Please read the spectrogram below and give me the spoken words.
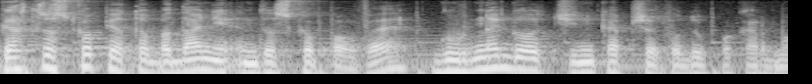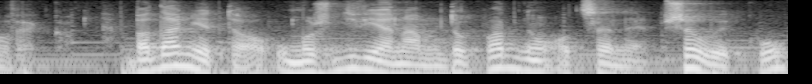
Gastroskopia to badanie endoskopowe górnego odcinka przewodu pokarmowego. Badanie to umożliwia nam dokładną ocenę przełyku,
